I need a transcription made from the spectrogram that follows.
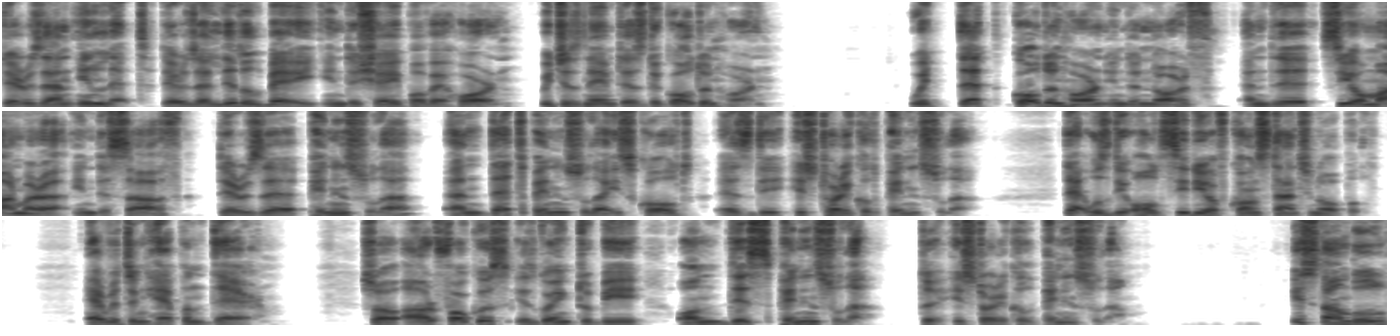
there is an inlet. There is a little bay in the shape of a horn, which is named as the Golden Horn. With that Golden Horn in the north and the Sea of Marmara in the south, there is a peninsula, and that peninsula is called as the Historical Peninsula. That was the old city of Constantinople. Everything happened there. So our focus is going to be on this peninsula, the historical peninsula. Istanbul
